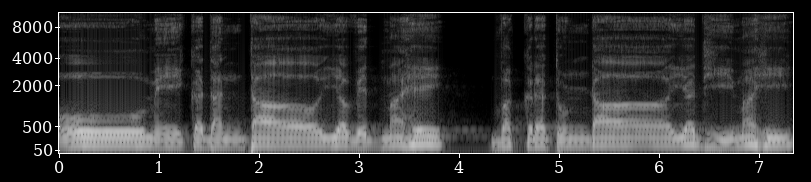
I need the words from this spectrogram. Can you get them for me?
ओम एक दंताय विद्महे वक्रतुंडाय धीमहि,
